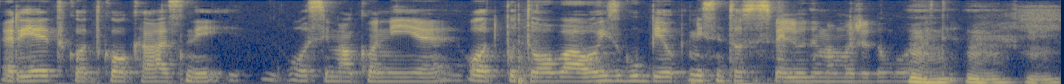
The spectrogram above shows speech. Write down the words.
rijetko tko kasni, osim ako nije otputovao, izgubio, mislim to se sve ljudima može dogoditi. mm mm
